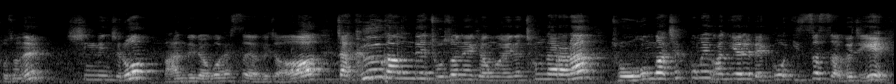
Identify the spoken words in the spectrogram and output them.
조선을 식민지로 만들려고 했어요. 그죠? 자, 그 가운데 조선의 경우에는 청나라랑 조공과 책봉의 관계를 맺고 있었어. 그지?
